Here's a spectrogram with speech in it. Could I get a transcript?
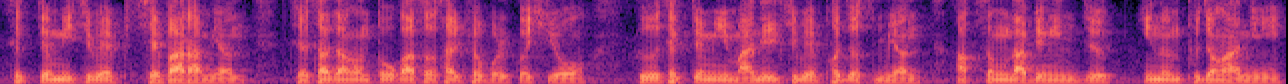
색점이 집에 재발하면 제사장은 또 가서 살펴볼 것이요. 그 색점이 만일 집에 퍼졌으면 악성 나병인즉 이는 부정하니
